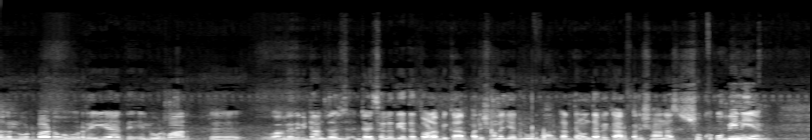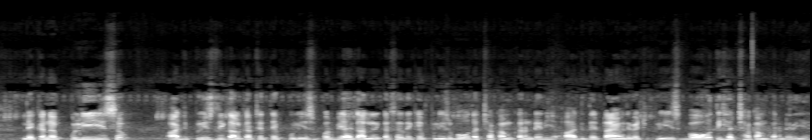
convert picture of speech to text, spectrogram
ਅਗਰ ਲੂਟਮਾਰ ਹੋ ਰਹੀ ਹੈ ਤੇ ਇਹ ਲੂਟਮਾਰ ਤੇ ਅਗਲੇ ਦੀ ਵੀ ਜਾਨ ਜਾ ਸਕਦੀ ਹੈ ਤੇ ਤੁਹਾਡਾ ਵੀ ਘਰ ਪਰੇਸ਼ਾਨ ਹੈ। ਜੇ ਲੂਟਮਾਰ ਕਰਦੇ ਹੋ ਉਹਦਾ ਵੀ ਘਰ ਪਰੇਸ਼ਾਨ ਹੈ ਸੁੱਖ ਉਹ ਵੀ ਨਹੀਂ ਹੈ। ਲੇਕਿਨ ਪੁਲਿਸ, ਅੱਜ ਪੁਲਿਸ ਦੀ ਗੱਲ ਕਰਚੇ ਤੇ ਪੁਲਿਸ ਉੱਪਰ ਵੀ ਇਹ ਗੱਲ ਨਹੀਂ ਕਰ ਸਕਦੇ ਕਿ ਪੁਲਿਸ ਬਹੁਤ ਅੱਛਾ ਕੰਮ ਕਰਨ ਦੇ ਰਹੀ ਹੈ। ਅੱਜ ਦੇ ਟਾਈਮ ਦੇ ਵਿੱਚ ਪੁਲਿਸ ਬਹੁਤ ਹੀ ਅੱਛਾ ਕੰਮ ਕਰਨ ਦੇ ਰਹੀ ਹੈ।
